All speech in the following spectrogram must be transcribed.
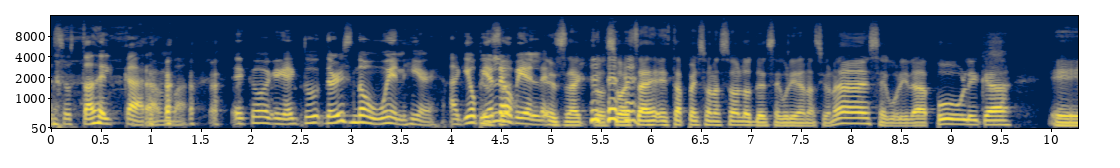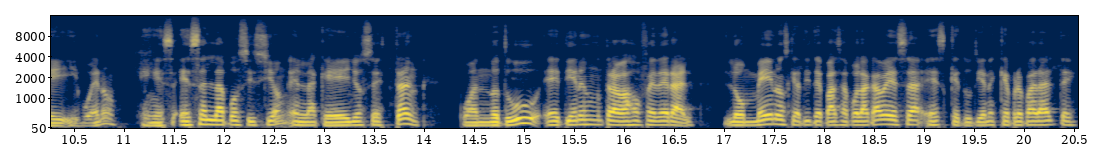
Eso está del caramba. es como que tú, there is no win here. Aquí o pierde Esa- o pierde. Exacto. So, estas, estas personas son los de seguridad nacional, seguridad pública. eh, y bueno, en es- esa es la posición en la que ellos están. Cuando tú eh, tienes un trabajo federal, lo menos que a ti te pasa por la cabeza es que tú tienes que prepararte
